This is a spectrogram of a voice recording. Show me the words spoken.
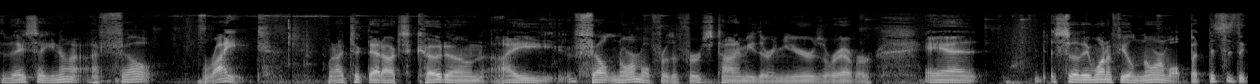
They say, you know, I felt right when I took that oxycodone, I felt normal for the first time, either in years or ever, and so they want to feel normal. But this is the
